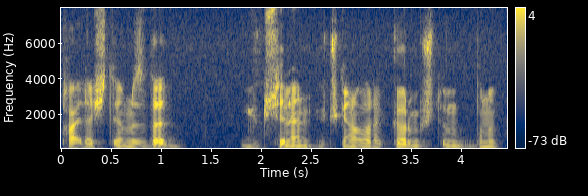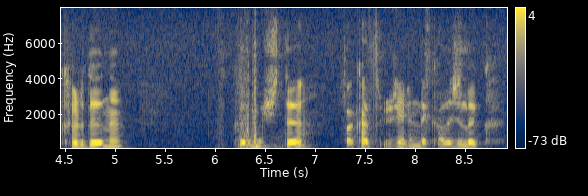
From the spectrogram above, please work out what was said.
paylaştığımızda yükselen üçgen olarak görmüştüm. Bunu kırdığını kırmıştı. Fakat üzerinde kalıcılık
